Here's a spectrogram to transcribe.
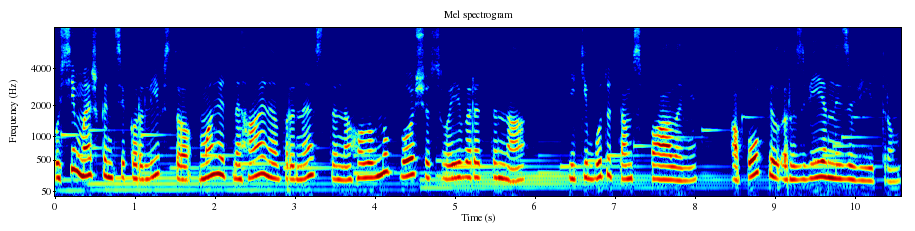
Усі мешканці королівства мають негайно принести на головну площу свої веретена, які будуть там спалені, а попіл розвіяний за вітром.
